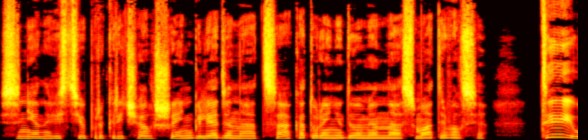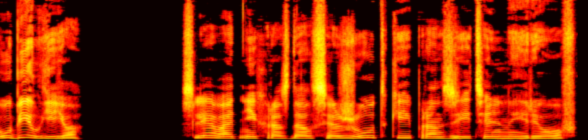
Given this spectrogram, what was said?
С ненавистью прокричал Шень, глядя на отца, который недоуменно осматривался. «Ты убил ее!» Слева от них раздался жуткий пронзительный рев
